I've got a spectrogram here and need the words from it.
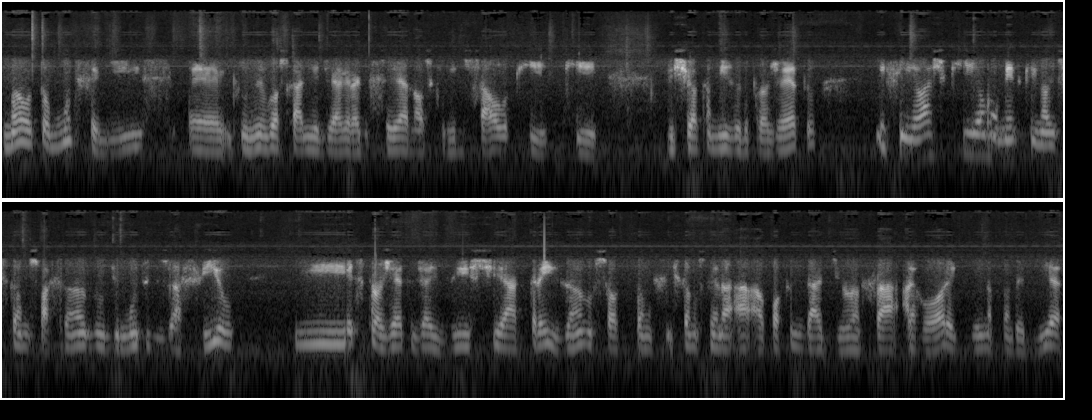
Irmão, eu estou muito feliz. É, inclusive, gostaria de agradecer a nosso querido Saulo, que, que vestiu a camisa do projeto. Enfim, eu acho que é um momento que nós estamos passando de muito desafio e esse projeto já existe há três anos, só estamos, estamos tendo a, a oportunidade de lançar agora, inclusive na pandemia,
